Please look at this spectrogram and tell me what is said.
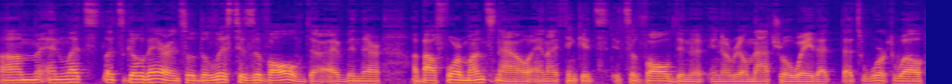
Um, and let's let's go there. And so the list has evolved. Uh, i've been there about four months now and i think it's it's evolved in a in a real natural way that that's worked well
